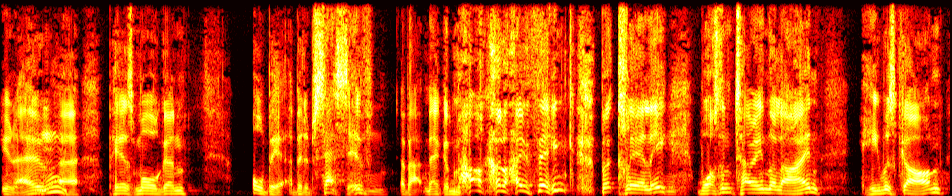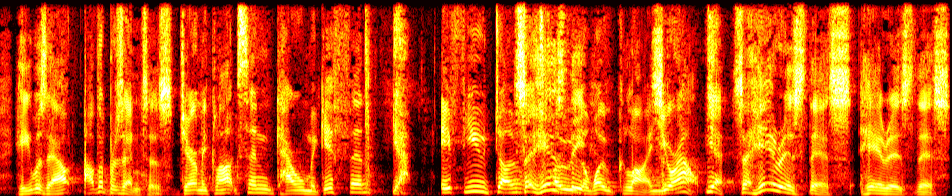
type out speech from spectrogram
You know, Mm. uh, Piers Morgan, albeit a bit obsessive about Meghan Markle, I think, but clearly Mm. wasn't toeing the line. He was gone. He was out. Other presenters. Jeremy Clarkson, Carol McGiffin. Yeah. If you don't So here's toe the, the, woke line, so- you're out. Yeah. So here is this. Here is this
